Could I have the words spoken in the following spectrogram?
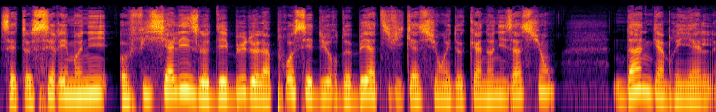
Cette cérémonie officialise le début de la procédure de béatification et de canonisation d'Anne Gabrielle,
